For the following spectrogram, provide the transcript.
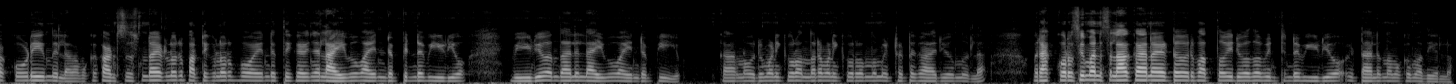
റെക്കോർഡ് ചെയ്യുന്നില്ല. നമുക്ക് കൺസിസ്റ്റന്റ് ആയിട്ടുള്ള ഒരു പർട്ടിക്കുലർ പോയിന്റ് എത്തിക്കഴിഞ്ഞാൽ ലൈവ് വൈൻഡപ്പിന്റെ വീഡിയോ വീഡിയോ എന്തായാലും ലൈവ് വൈൻഡപ്പ് ചെയ്യും. കാരണം ഒരു മണിക്കൂർ ഒന്നര മണിക്കൂറൊന്നും ഇട്ടിട്ട് കാര്യമൊന്നുമില്ല. ഒരു അക്കുറസി മനസ്സിലാക്കാനായിട്ട് ഒരു പത്തോ ഇരുപതോ മിനിറ്റിന്റെ വീഡിയോ ഇട്ടാലും നമുക്ക് മതിയല്ലോ.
